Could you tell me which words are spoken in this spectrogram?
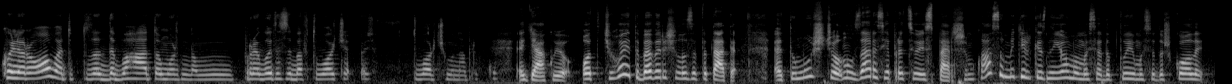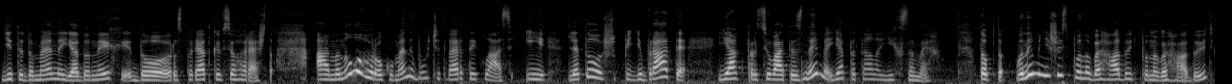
кольорове, тобто де багато можна там проявити себе в, творчо, в творчому напрямку. Е, Дякую. От чого я тебе вирішила запитати? Е, Тому що ну зараз я працюю з першим класом. Ми тільки знайомимося, адаптуємося до школи. Діти до мене, я до них, до розпорядку і всього решта. А минулого року у мене був четвертий клас, і для того, щоб підібрати, як працювати з ними, я питала їх самих. Тобто вони мені щось понавигадують, понавигадують,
